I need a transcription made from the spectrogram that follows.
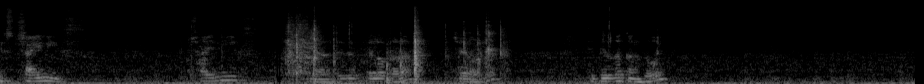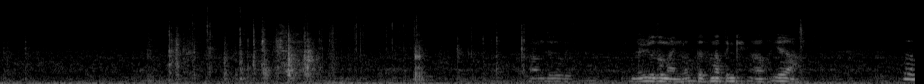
It's Chinese. Chinese. Yeah this is yellow color. See this is the console and this is the user manual there's nothing uh, yeah. A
